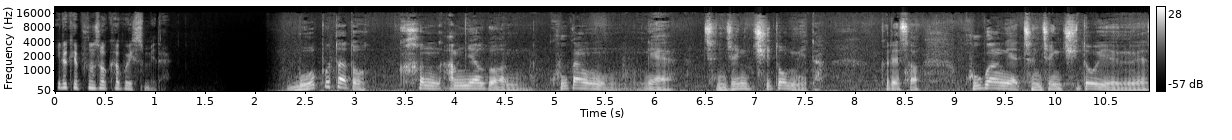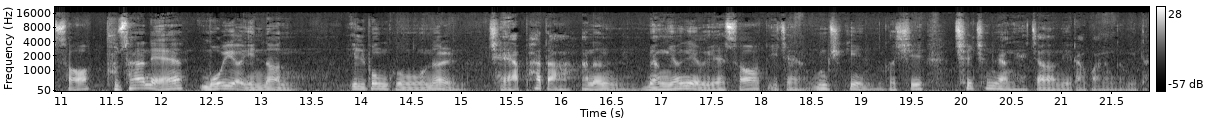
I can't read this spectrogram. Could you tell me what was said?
이렇게 분석하고 있습니다. 무엇보다도 큰 압력은 국왕의 전쟁 지도입니다. 그래서 국왕의 전쟁 지도에 의해서 부산에 모여 있는 일본군을 제압하다 하는 명령에 의해서 이제 움직인 것이 칠천량 해전이라고 하는 겁니다.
